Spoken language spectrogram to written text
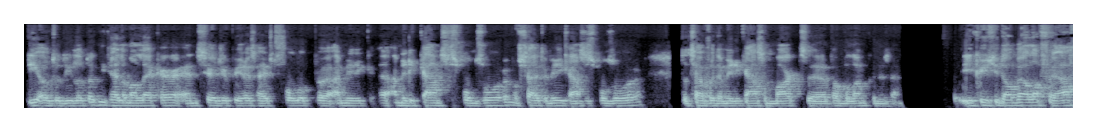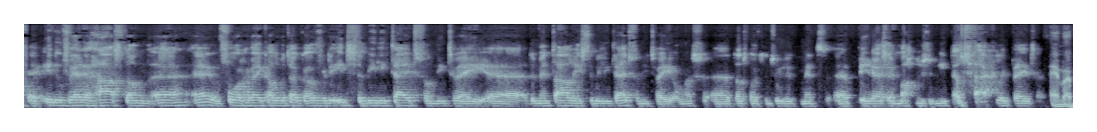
Die auto die loopt ook niet helemaal lekker. En Sergio Perez heeft volop Amerika Amerikaanse sponsoren of Zuid-Amerikaanse sponsoren. Dat zou voor de Amerikaanse markt van belang kunnen zijn je kunt je dan wel afvragen in hoeverre Haas dan. Uh, vorige week hadden we het ook over de instabiliteit van die twee, uh, de mentale instabiliteit van die twee jongens. Uh, dat wordt natuurlijk met uh, Perez en Magnussen niet noodzakelijk beter. Nee, maar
